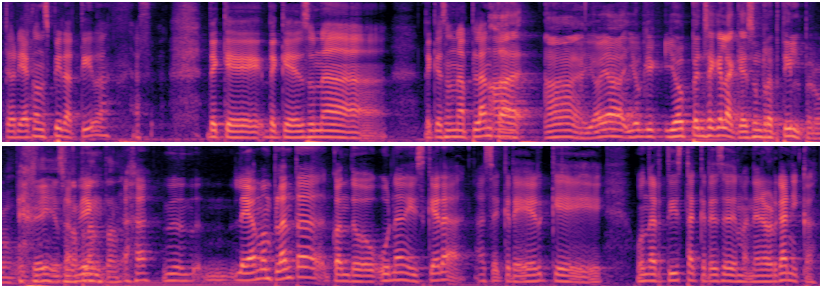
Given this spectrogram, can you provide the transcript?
teoría conspirativa de que, de que es una. de que es una planta. Ah, ah, yo, ya, yo, yo pensé que la que es un reptil, pero ok, es una planta. ajá. Le llaman planta cuando una disquera hace creer que un artista crece de manera orgánica.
